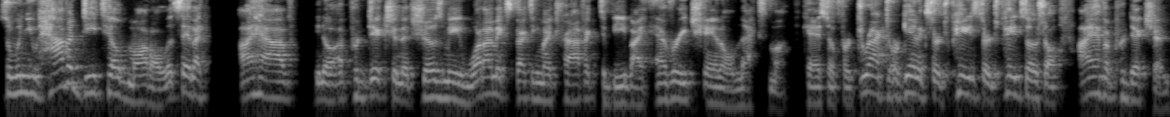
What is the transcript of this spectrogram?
So when you have a detailed model, let's say like I have, you know, a prediction that shows me what I'm expecting my traffic to be by every channel next month. Okay. So for direct, organic search, paid search, paid social, I have a prediction.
